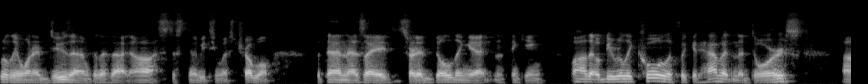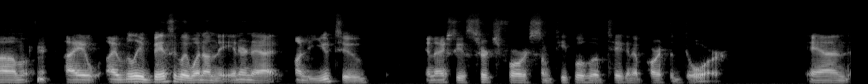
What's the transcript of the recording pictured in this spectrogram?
really want to do them because I thought, oh, it's just going to be too much trouble. But then as I started building it and thinking, wow, that would be really cool if we could have it in the doors, Um, I I really basically went on the internet onto YouTube and actually searched for some people who have taken apart the door, and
